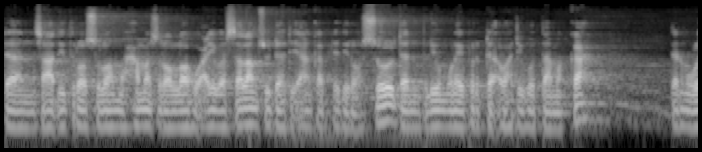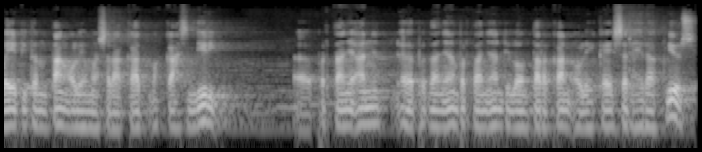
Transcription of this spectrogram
Dan saat itu Rasulullah Muhammad Shallallahu Alaihi Wasallam sudah diangkat jadi Rasul dan beliau mulai berdakwah di kota Mekah dan mulai ditentang oleh masyarakat Mekah sendiri pertanyaan eh, pertanyaan-pertanyaan dilontarkan oleh Kaisar Heraklius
